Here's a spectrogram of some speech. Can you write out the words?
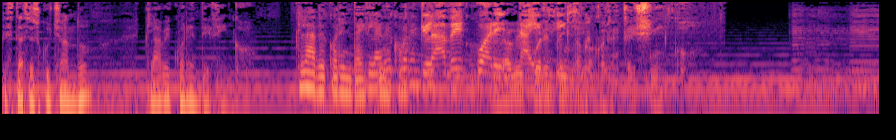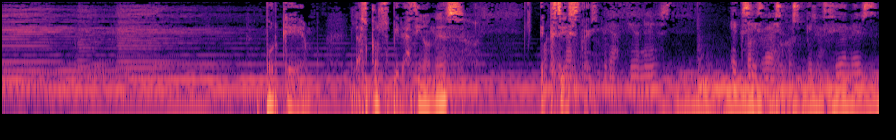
Estás escuchando Clave 45. Clave 45. Clave 45. Clave 45. Porque las conspiraciones existen. Conspiraciones Porque las existen. conspiraciones.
